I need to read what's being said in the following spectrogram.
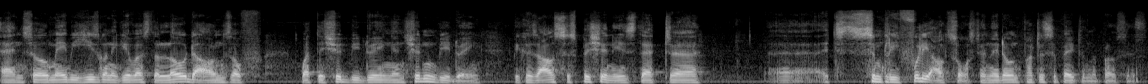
And so maybe he's going to give us the lowdowns of what they should be doing and shouldn't be doing, because our suspicion is that uh, uh, it's simply fully outsourced and they don't participate in the process.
